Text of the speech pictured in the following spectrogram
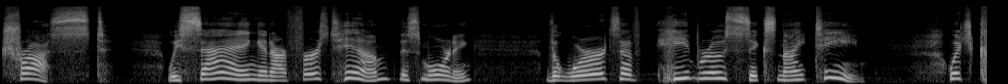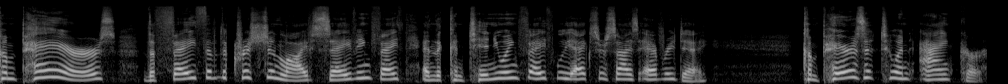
trust. We sang in our first hymn this morning the words of Hebrews 6:19 which compares the faith of the Christian life, saving faith, and the continuing faith we exercise every day, compares it to an anchor.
